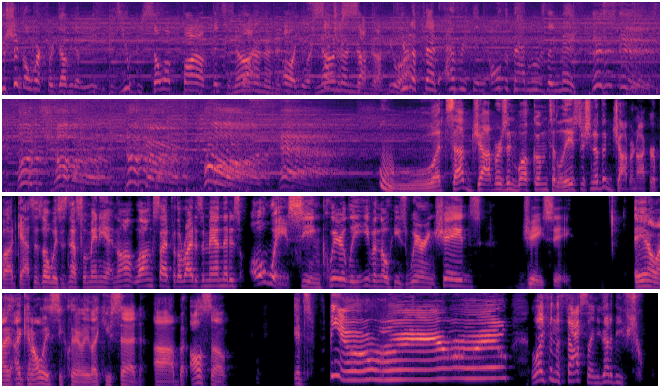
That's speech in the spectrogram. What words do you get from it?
You should go work for WWE because you'd be so up far up Vince's No, butt. no, no, no, no. Oh, you are No, such no, a no, sucker. no, you are. defend everything, all the bad moves they make. This is the Jobber Knocker Podcast. What's up, jobbers, and welcome to the latest edition of the Jobber Knocker podcast. As always, is Nestlemania, and alongside for the ride is a man that is always seeing clearly, even though he's wearing shades. JC. You know, I, I can always see clearly, like you said, uh, but also it's life in the fast lane. You got to be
